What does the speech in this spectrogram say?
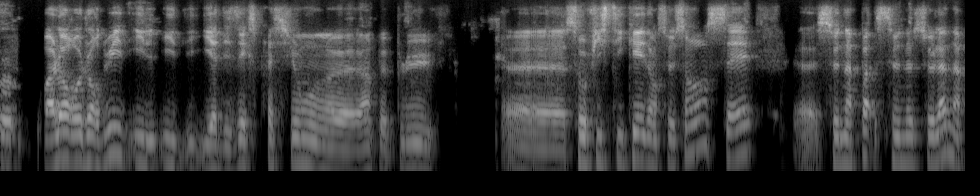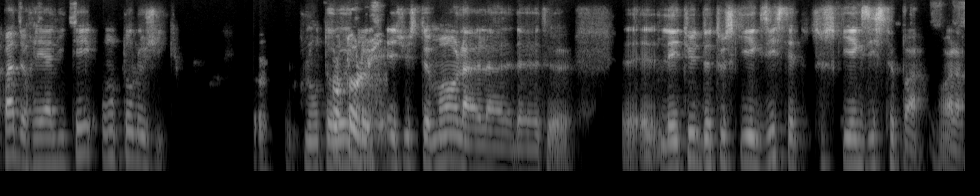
Ou alors, aujourd'hui, il, y a des expressions euh, un peu plus euh, sophistiquées dans ce sens, c'est ce pas, ce, cela n'a pas de réalité ontologique. L'ontologie est justement la l'étude de tout ce qui existe et de tout ce qui n'existe pas. Voilà.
